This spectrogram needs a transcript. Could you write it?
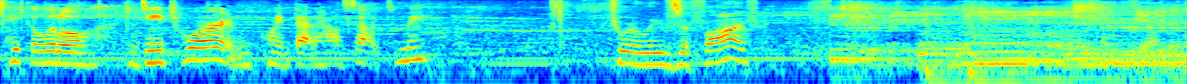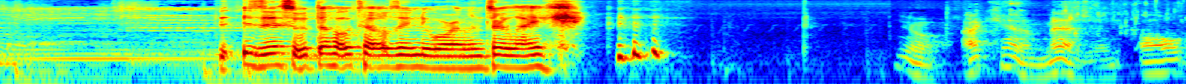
take a little detour and point that house out to me? Tour leaves at five. Is this what the hotels in New Orleans are like? You know, I can't imagine all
